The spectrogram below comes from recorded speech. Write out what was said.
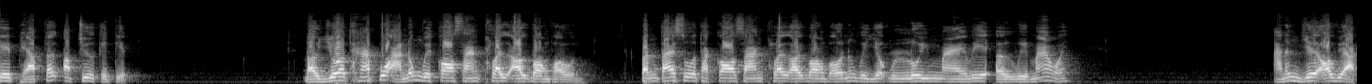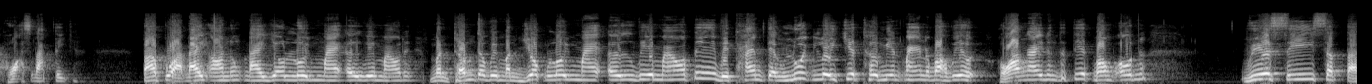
គេប្រាប់ទៅអត់ជឿគេទៀតដោយយល់ថាពួកអានោះវាកសាងផ្លូវឲ្យបងប្អូនប៉ុន្តែសួរថាកសាងផ្លូវឲ្យបងប្អូននឹងវាយកលុយម៉ែវាឪវាមកហ៎អានឹងនិយាយឲ្យវាអាក្រក់ស្ដាប់តិច តើពួកអាដែងអស់នោះដៃយកលុយម៉ែឪវាមកទេមិនត្រឹមតែវាមិនយកលុយម៉ែឪវាមកទេវាថែមទាំងលួចលុយជាតិធ្វើមានបានរបស់វារាល់ថ្ងៃនឹងទៅទៀតបងប្អូនវាស៊ីសិតតា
